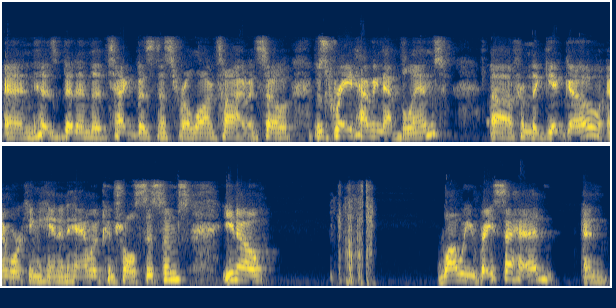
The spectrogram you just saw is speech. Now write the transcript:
and has been in the tech business for a long time and so it was great having that blend uh, from the get go and working hand in hand with control systems. You know, while we race ahead and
